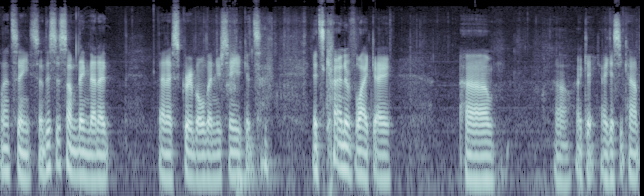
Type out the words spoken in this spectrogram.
let's see. So this is something that I that I scribbled, and you see, it's it's kind of like a. Um, oh, okay. I guess you can't.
